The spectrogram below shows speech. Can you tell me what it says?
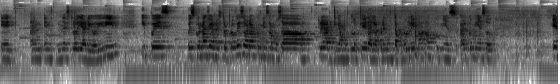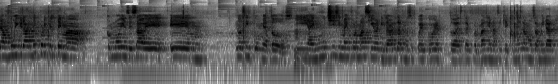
eh, en, nuestro diario vivir y pues, pues con ayuda de nuestra profesora comenzamos a crear, digamos, lo que era la pregunta problema. Al comienzo, al comienzo era muy grande porque el tema, como bien se sabe, eh, nos incumbe a todos y hay muchísima información y la verdad no se puede coger toda esta información, así que comenzamos a mirar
